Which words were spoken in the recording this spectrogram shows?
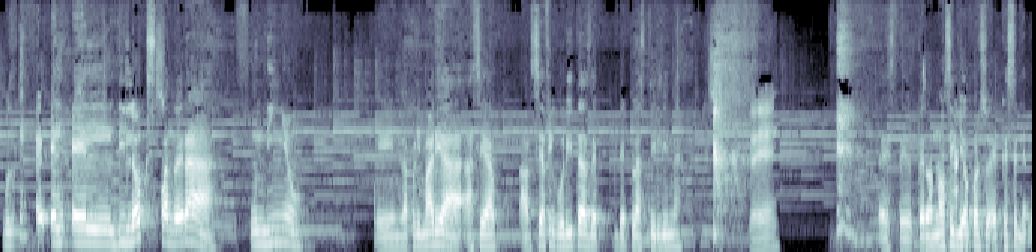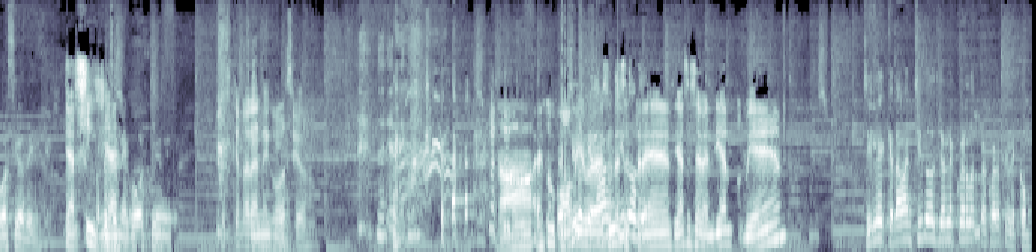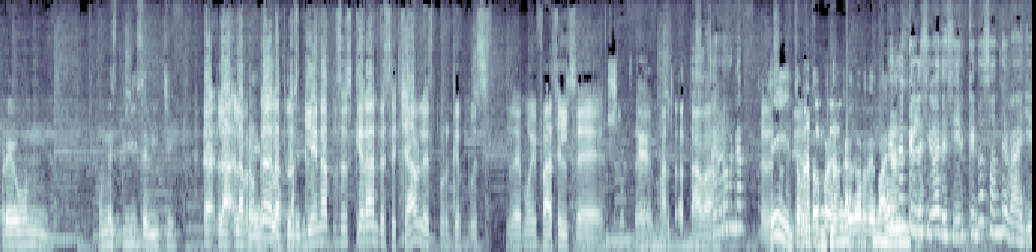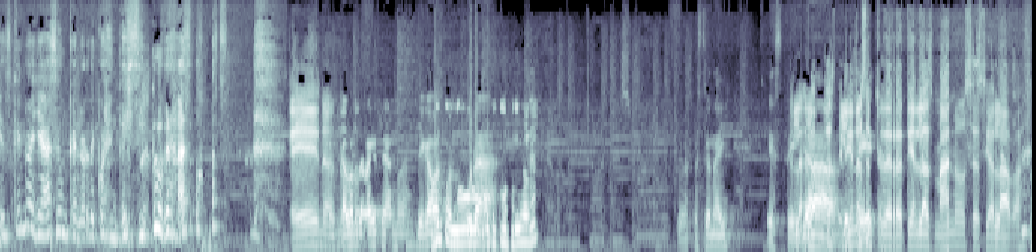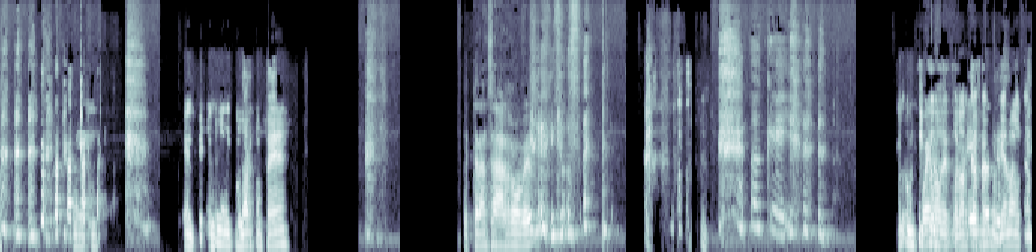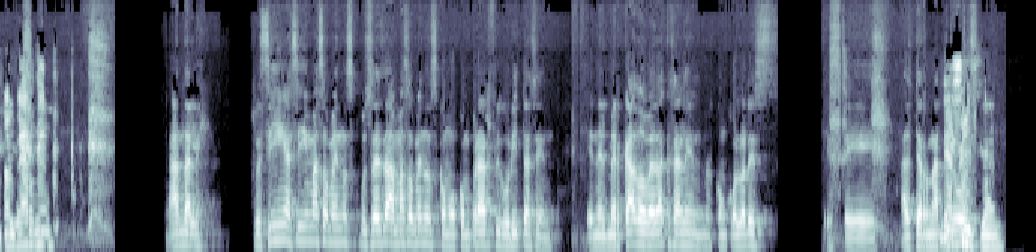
Pues, el, el Deluxe, cuando era un niño en la primaria, hacía, hacía figuritas de, de plastilina. Sí. Este, pero no siguió con, su, con ese negocio de De con arcilla. ese negocio. Es que no era Sí, negocio. No era negocio. No, es un sí hobby, ¿verdad? Es un ¿eh? desestrés. Ya si se vendían, pues bien. Sí le quedaban chidos. Yo le acuerdo, me acuerdo que le compré un un Speedy ceviche. La, la, bronca De de la plastilina. pues es que eran desechables porque pues de muy fácil se, se maltrataba. Solo una se Sí, sobre todo por el calor de Es baile. lo que les iba a decir, que no son de valles, que no allá hace un calor de 45 grados. Eh, no, El no. calor de baile ya no llegabas con no, pura frío, ¿no? la cuestión ahí. Este, La, ya la se te derretía en las manos, se hacía lava. El, el de color café. ¿Qué tranza, Robert? No sé. ok. Un pico Bueno, de color entonces- café porque ya no alcanzó el verde. Ándale. Pues sí, así más o menos, pues es da- más o menos como comprar figuritas en, en el mercado, ¿verdad? Que salen con colores este De alternativos.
